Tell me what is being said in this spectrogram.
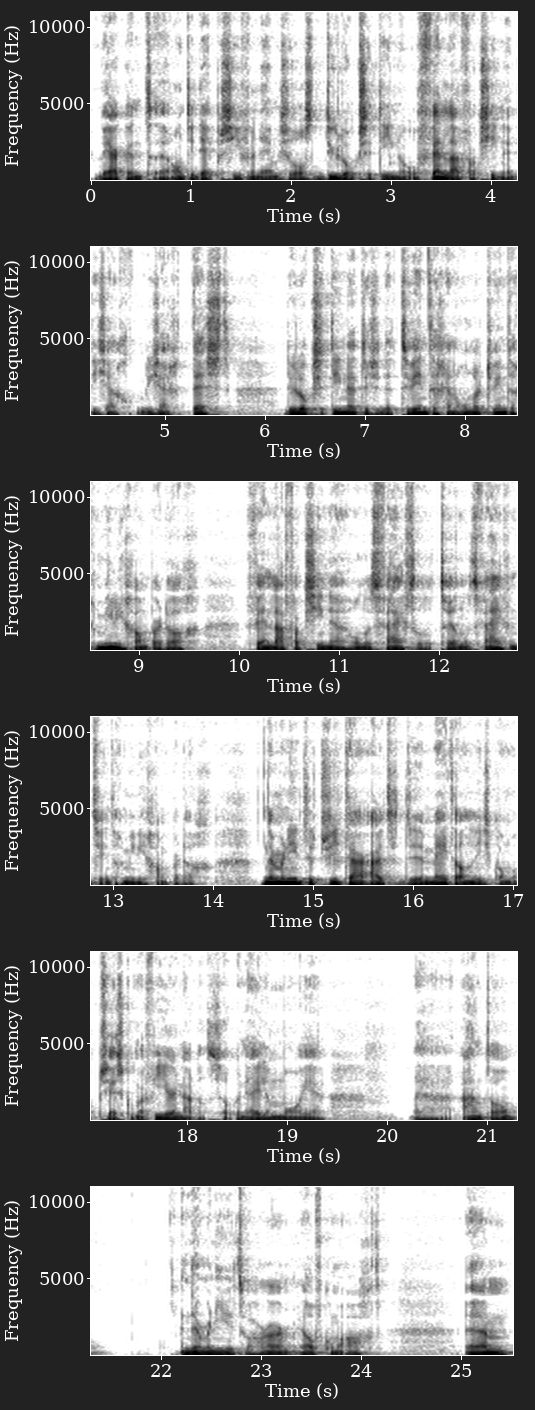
werkend uh, antidepressief nemen, zoals duloxetine of venlafaxine. Die zijn, die zijn getest duloxetine tussen de 20 en 120 milligram per dag. Venlafaxine 150 tot 225 milligram per dag. Nummer de treat daar uit de meta-analyse kwam op 6,4. Nou, dat is ook een hele mooie uh, aantal. Nummer niet to harm 11,8. Um,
